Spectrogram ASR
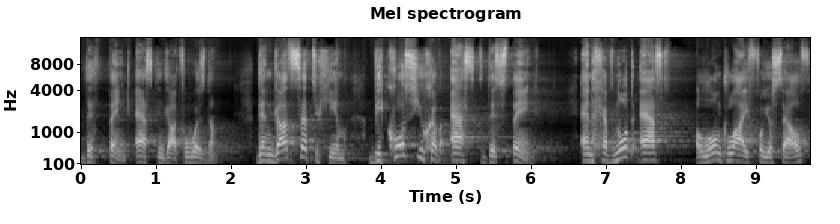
this thing, asking God for wisdom. Then God said to him, because you have asked this thing and have not asked a long life for yourself,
